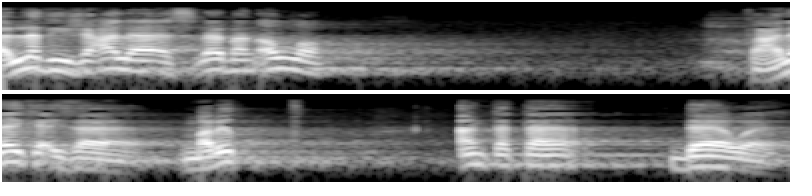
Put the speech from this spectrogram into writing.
الذي جعلها أسبابا الله. فعليك إذا مرضت أن تتداوى.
